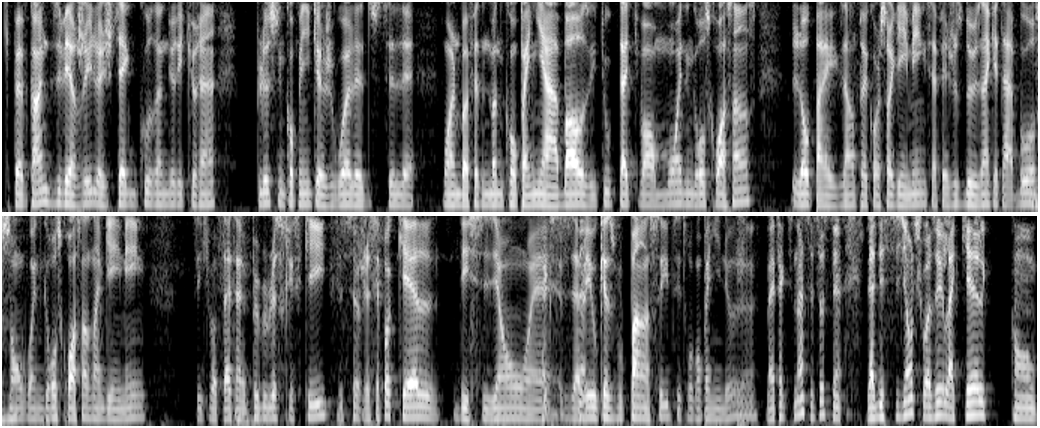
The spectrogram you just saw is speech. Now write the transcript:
qui peuvent quand même diverger. Logitech, beaucoup de revenus récurrents, plus une compagnie que je vois là, du style euh, Warren Buffett, une bonne compagnie à la base et tout, peut-être qu'il va avoir moins d'une grosse croissance. L'autre, par exemple, Corsair Gaming, ça fait juste deux ans qu'il est à la bourse. On voit une grosse croissance dans le gaming, qui va peut-être un peu plus risqué. C'est ça. Je sais pas quelle décision euh, vous avez ou qu'est-ce que vous pensez de ces trois compagnies-là. là? Ben, effectivement, c'est ça. C'est un- la décision de choisir laquelle qu'on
